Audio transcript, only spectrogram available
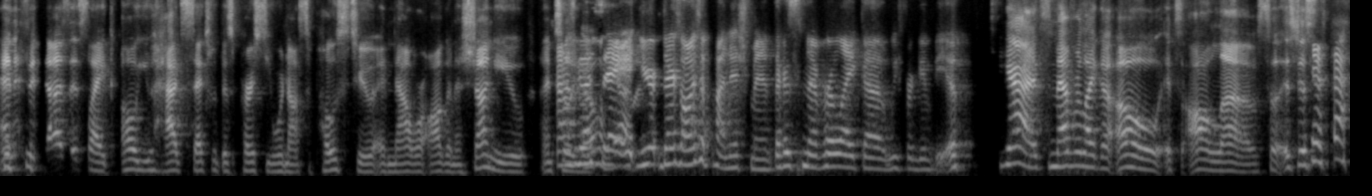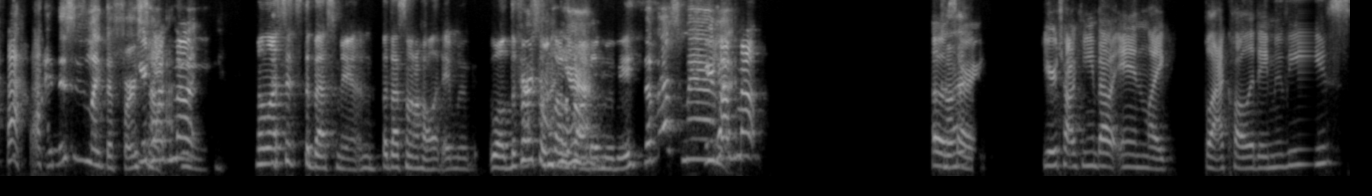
and if it does it's like oh you had sex with this person you were not supposed to and now we're all gonna shun you until i was gonna say there's always a punishment there's never like a we forgive you yeah, it's never like a oh, it's all love. So it's just, and this isn't like the 1st You're time. About, unless it's the best man, but that's not a holiday movie. Well, the first one's not yeah. a holiday movie. The best man. You're talking about. Oh, Go sorry. Ahead. You're talking about in like black holiday movies.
